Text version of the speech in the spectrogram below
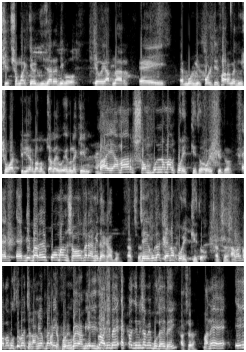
শীত সময় কেউ গিজারে দিব কেউ আপনার এই মুরগির পোল্ট্রি ফার্মে দুইশো ওয়াট ক্লিয়ার বাল্ব চালাইবো এগুলা কি ভাই আমার সম্পূর্ণ মাল পরীক্ষিত। পরীক্ষিত? একেবারে প্রমাণ সহকারে আমি দেখাবো আচ্ছা। যে এগুলা কেন পরীক্ষিত। আচ্ছা। আমার কথা বুঝতে পারছেন? আমি আপনাকে আচ্ছা, ফরিদ ভাই, আমি আলী ভাই একটা জিনিস আমি বুঝাই দেই। আচ্ছা। মানে এই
